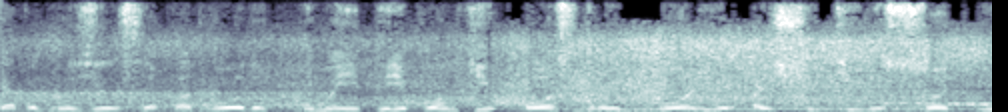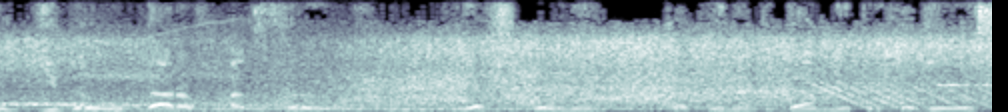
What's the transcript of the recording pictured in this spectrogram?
я погрузился под воду, и мои перепонки острой болью ощутили сотню гидроударов от взрывов. Я вспомнил, как иногда мне приходилось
